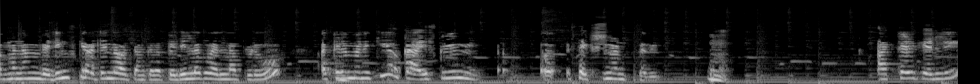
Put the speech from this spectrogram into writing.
మనం వెడ్డింగ్స్కి అటెండ్ అవుతాం కదా పెళ్ళిళ్ళకి వెళ్ళినప్పుడు అక్కడ మనకి ఒక ఐస్ క్రీమ్ సెక్షన్ ఉంటుంది. అక్కడికి వెళ్ళి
